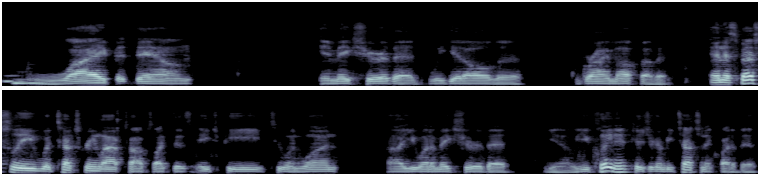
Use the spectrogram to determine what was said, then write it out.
wipe it down, and make sure that we get all the grime off of it and especially with touchscreen laptops like this HP two-in-one, uh, you want to make sure that you know you clean it because you're going to be touching it quite a bit.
